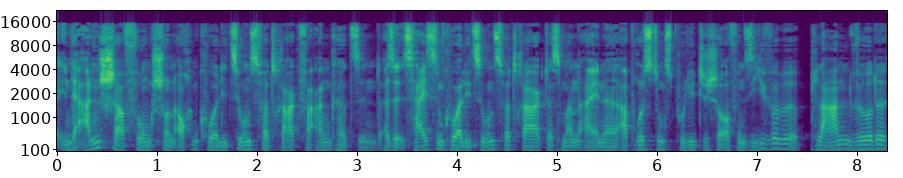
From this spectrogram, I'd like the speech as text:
in der Anschaffung schon auch im Koalitionsvertrag verankert sind. Also es heißt im Koalitionsvertrag, dass man eine abrüstungspolitische Offensive planen würde.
